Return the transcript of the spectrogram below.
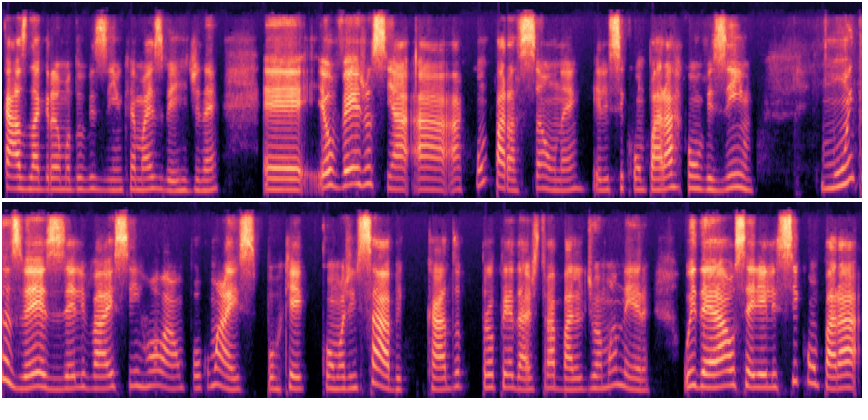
caso da grama do vizinho que é mais verde, né? eu vejo assim, a, a, a comparação, né? Ele se comparar com o vizinho muitas vezes ele vai se enrolar um pouco mais, porque, como a gente sabe, cada propriedade trabalha de uma maneira. O ideal seria ele se comparar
